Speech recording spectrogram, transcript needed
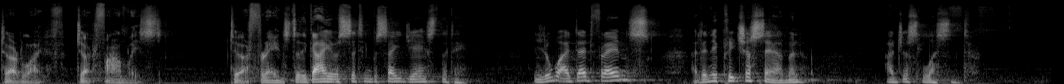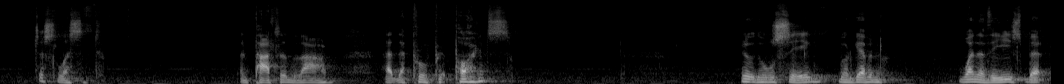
to our life, to our families, to our friends, to the guy who was sitting beside yesterday. You know what I did, friends? I didn't preach a sermon, I just listened. Just listened. And patted the arm at the appropriate points. You know the old saying, we're given one of these, but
